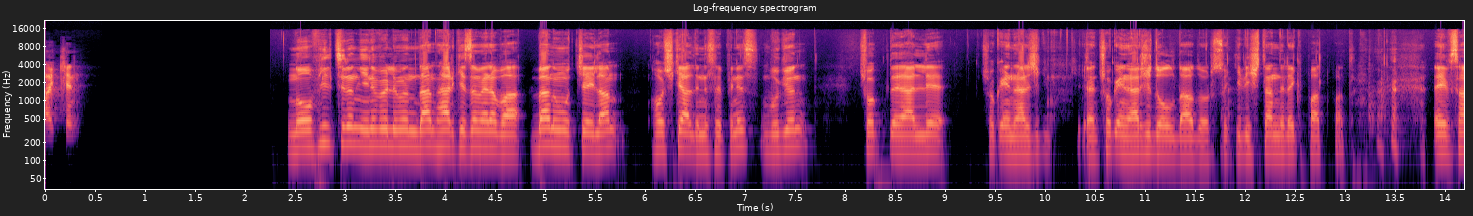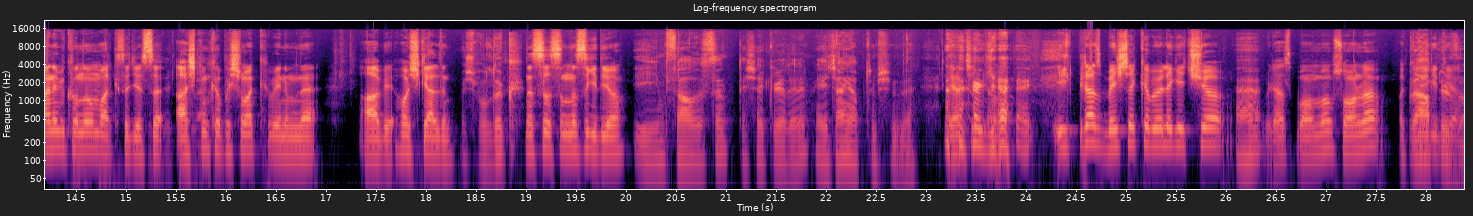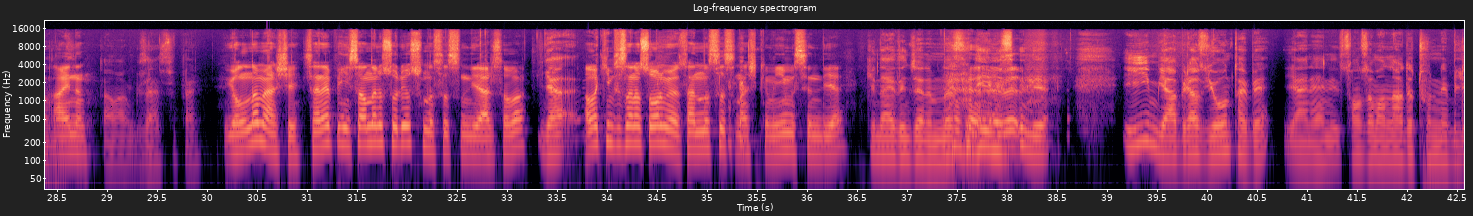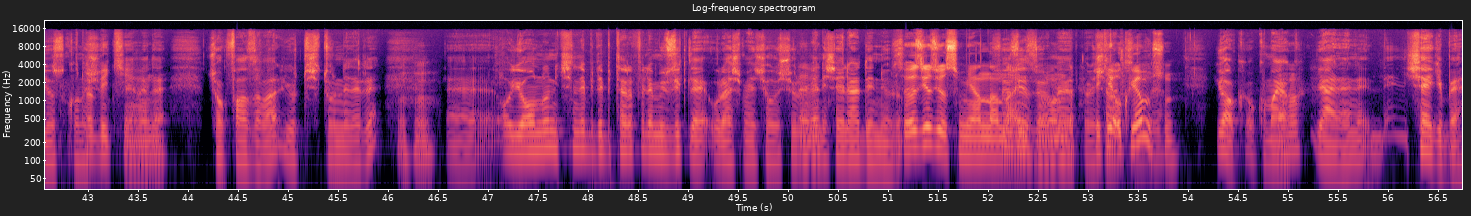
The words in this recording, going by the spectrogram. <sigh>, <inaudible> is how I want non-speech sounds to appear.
Sakin. No Filter'ın yeni bölümünden herkese merhaba. Ben Umut Ceylan. Hoş geldiniz hepiniz. Bugün çok değerli, çok enerjik, yani çok enerji dolu daha doğrusu. Girişten direkt pat pat. <laughs> Efsane bir konuğum var kısacası. Aşkın kapışmak benimle. Abi hoş geldin. Hoş bulduk. Nasılsın? Nasıl gidiyor? İyiyim sağ olasın. Teşekkür ederim. Heyecan yaptım şimdi. Gerçekten. <laughs> İlk biraz 5 dakika böyle geçiyor. Aha, Biraz bom bom sonra akıyor gidiyor. ondan Aynen. tamam güzel süper. Yolunda mı her şey? Sen hep insanlara soruyorsun nasılsın diye her sabah. Ya Ama kimse sana sormuyor. Sen nasılsın aşkım iyi misin diye. <laughs> günaydın canım nasılsın iyi <laughs> misin diye. İyiyim ya biraz yoğun tabii. Yani hani son zamanlarda turne biliyorsun konuştuk. Tabii ki, aynen. de çok fazla var yurt dışı turneleri. Hı hı. Ee, o yoğunluğun içinde bir de bir tarafıyla müzikle uğraşmaya çalışıyorum. Evet. Yeni şeyler deniyorum. Söz yazıyorsun bir yandan da Söz aynı yazıyorum, zamanda. evet, Peki okuyor sözleri. musun? Yok okuma yok. Yani hani şey gibi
